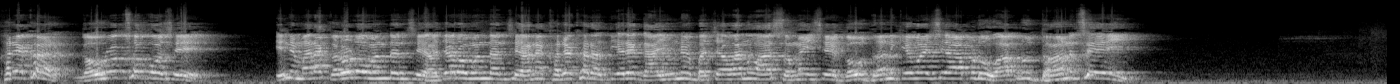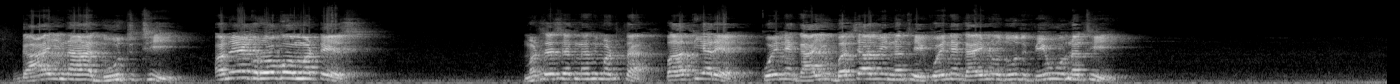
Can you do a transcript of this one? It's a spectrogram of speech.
ખરેખર ગૌરક્ષકો છે. એને મારા કરોડો વંદન છે, હજારો વંદન છે અને ખરેખર અત્યારે ગાયોને બચાવવાનો આ સમય છે. ગૌધન કહેવાય છે આપણું આપણું ધન છે ગાયના દૂધથી અનેક રોગો મટે છે. છે કે નથી મળતા પણ અત્યારે કોઈને ગાયું બચાવવી નથી, કોઈને ગાયનું દૂધ પીવું નથી.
